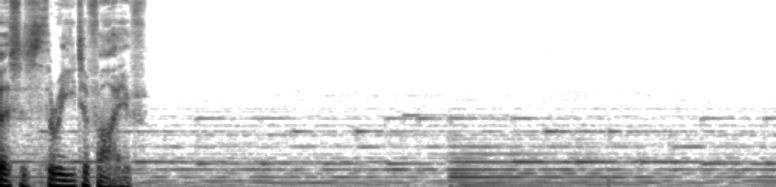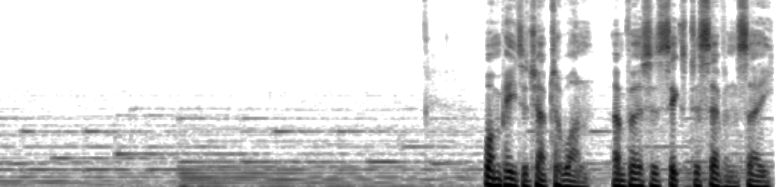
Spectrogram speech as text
verses 3 to 5. One Peter chapter 1 and verses 6 to 7 say,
